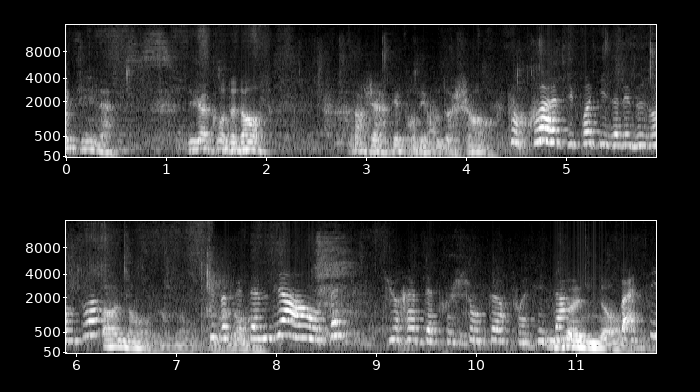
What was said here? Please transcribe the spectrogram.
Est-il Déjà cours de danse. Alors j'ai arrêté pour des coups de chant. Pourquoi? Tu crois qu'ils avaient besoin de toi? Oh non, non, non. C'est parce que t'aimes bien, hein, en fait. Tu rêves d'être chanteur, toi, c'est ça? Mais non. Bah si,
